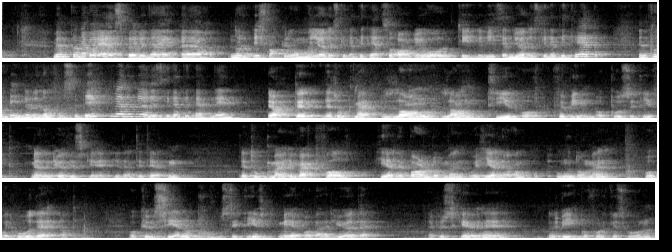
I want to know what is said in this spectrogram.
Men kan jeg bare spørre deg, eh, når vi snakker om jødisk identitet, så har du jo tydeligvis en jødisk identitet. Men forbinder du noe positivt med den jødiske identiteten din? ja, det, det tok meg lang, lang tid å forbinde noe positivt med den jødiske identiteten. Det tok meg i hvert fall hele barndommen og hele ungdommen over hodet at, å kunne se noe positivt med å være jøde. Jeg husker eh, når vi gikk på folkeskolen.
